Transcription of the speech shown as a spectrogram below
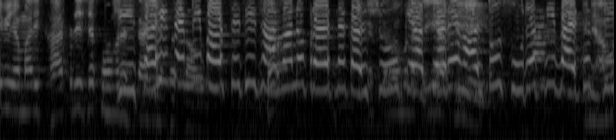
એવી અમારી ખાતરી છે કોંગ્રેસ સાહેબ એમની પાસેથી જાણવાનો પ્રયત્ન કરશું કે અત્યારે હાલ તો સુરતની બેઠક જે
